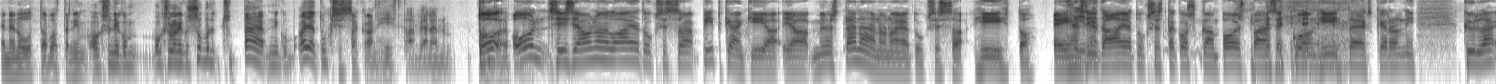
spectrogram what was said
ennen uutta vuotta, niin onko, se niin kuin, onko sulla niin kuin, sun, sun pää niin kuin ajatuksissakaan hiihtää vielä To, on, siis ja on ollut ajatuksissa pitkäänkin ja, ja myös tänään on ajatuksissa hiihto. Eihän Siinä- siitä ajatuksesta koskaan pois pääse, kun on hiihtäjäksi kerran, niin, kyllä,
